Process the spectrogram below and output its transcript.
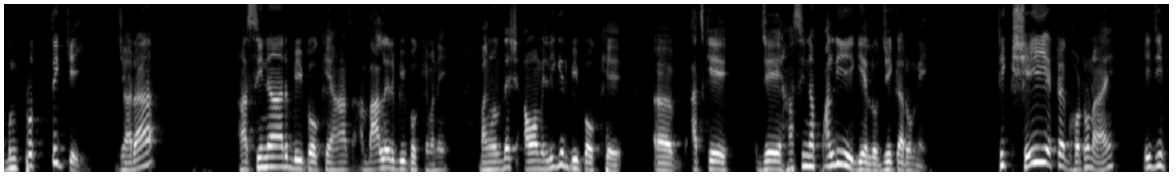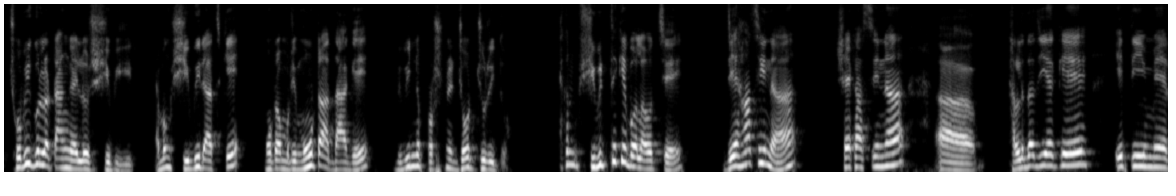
এবং প্রত্যেকেই, যারা হাসিনার বিপক্ষে বালের বিপক্ষে মানে বাংলাদেশ আওয়ামী লীগের বিপক্ষে আজকে যে হাসিনা পালিয়ে গেল যে কারণে ঠিক সেই একটা ঘটনায় এই যে ছবিগুলো টাঙ্গাইল শিবির এবং শিবির আজকে মোটামুটি মোটা দাগে বিভিন্ন প্রশ্নের জর্জরিত এখন শিবির থেকে বলা হচ্ছে যে হাসিনা শেখ হাসিনা খালেদা জিয়াকে এতিমের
